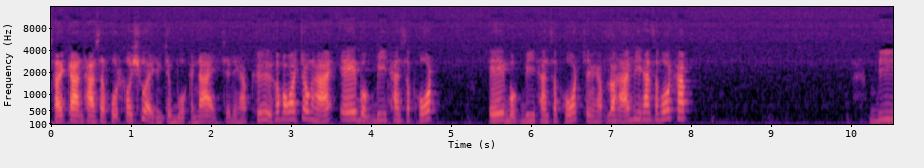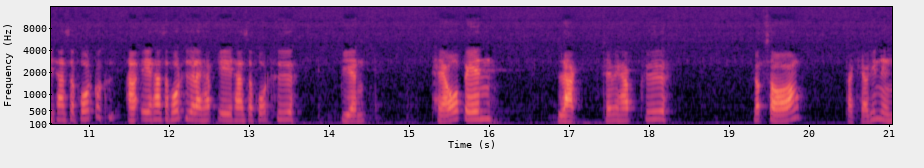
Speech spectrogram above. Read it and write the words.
ใช้การทานสโพสเข้าช่วยถึงจะบวกกันได้ใช่ไหมครับ คือเขาบอกว่าจงหา a บวก b ทานสโพส a บวก b ทันสโพสใช่ไหมครับ เราหา b ทันสโพสครับ b ทันสโพสก็คืออ่า a ทันสโพสคืออะไรครับ a ทันสโพสคือเปลี่ยนแถวเป็นหลักใช่ไหมครับ คือลบสองจากแถวที่หนึ่ง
